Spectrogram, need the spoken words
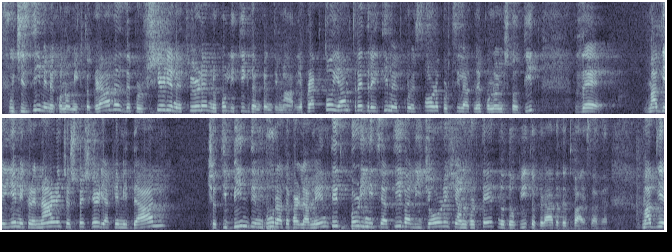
fuqizimin ekonomik të grave dhe përfshirjen e tyre në politikë dhe në vendimmarrje. Pra këto janë tre drejtimet kryesore për të cilat ne punojmë çdo ditë dhe madje jemi krenare që shpesh herë ja kemi dalë që t'i bindim burrat e parlamentit për iniciativa ligjore që janë vërtet në dobi të grave dhe të vajzave. Madje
